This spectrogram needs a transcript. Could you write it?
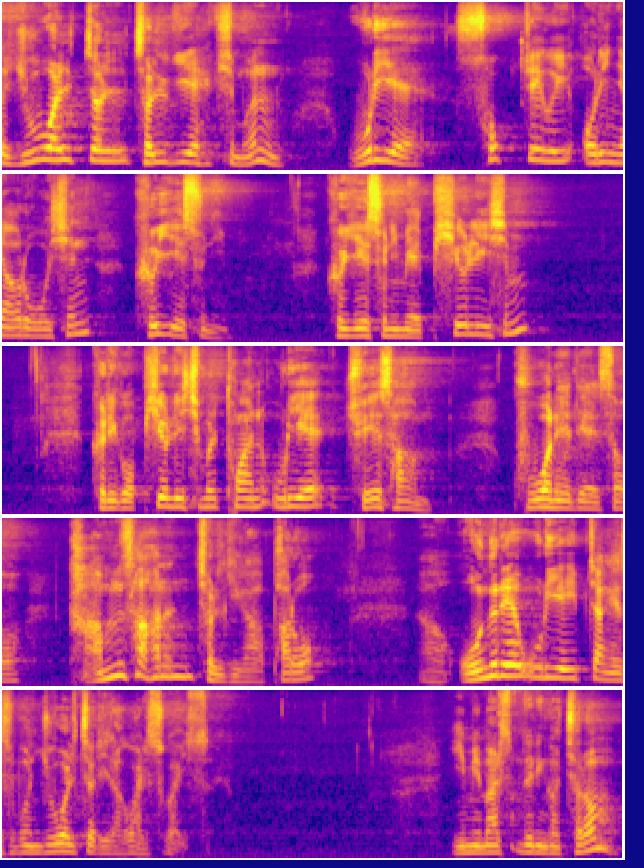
6월절 절기의 핵심은 우리의 속죄의 어린 양으로 오신 그 예수님, 그 예수님의 피 흘리심, 그리고 피 흘리심을 통한 우리의 죄 사함, 구원에 대해서 감사하는 절기가 바로 어, 오늘의 우리의 입장에서 본 6월절이라고 할 수가 있어요. 이미 말씀드린 것처럼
